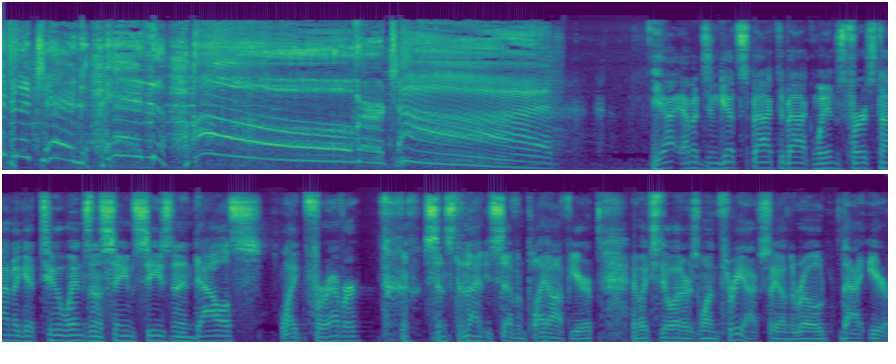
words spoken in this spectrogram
Edmonton in overtime. Yeah, Edmonton gets back to back wins. First time they get two wins in the same season in Dallas, like forever. since the 97 playoff year, in which the Oilers won three actually on the road that year.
